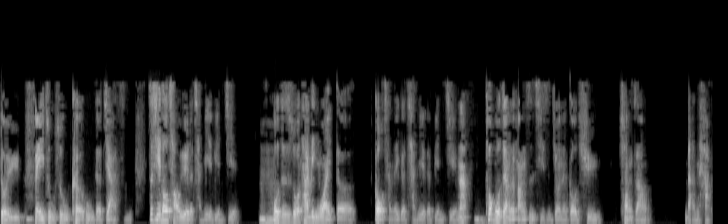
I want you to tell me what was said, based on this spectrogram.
对于非住宿客户的价值，这些都超越了产业边界。嗯，或者是说它另外的构成了一个产业的边界，那透过这样的方式，其实就能够去创造蓝海。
